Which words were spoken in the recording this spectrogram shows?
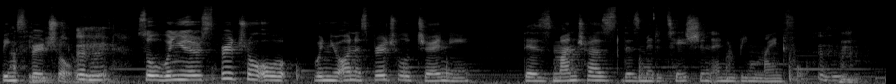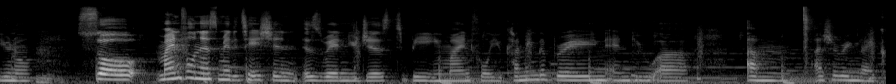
being spiritual. Yeah. So when you're spiritual or when you're on a spiritual journey, there's mantras, there's meditation, and you're being mindful. Mm-hmm. Mm. you know. Mm. So mindfulness meditation is when you're just being mindful, You're calming the brain, and you mm-hmm. are um ushering like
